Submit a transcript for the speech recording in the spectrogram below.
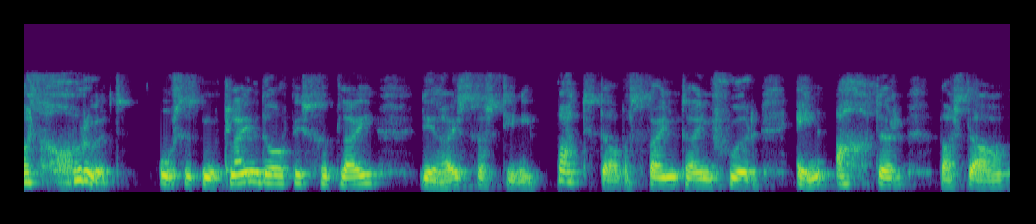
was groot. Ons het in klein dorpies gebly. Die huis was teen die pad, daar was tuintuin voor en agter was daar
